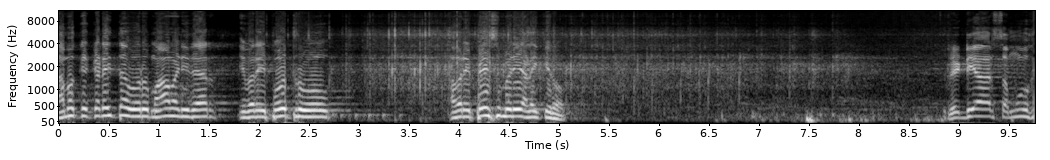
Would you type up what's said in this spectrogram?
நமக்கு கிடைத்த ஒரு மாமனிதர். இவரை போற்றுவோம். அவரை பேசும்படி அழைக்கிறோம். ரெட்டியார் சமூக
